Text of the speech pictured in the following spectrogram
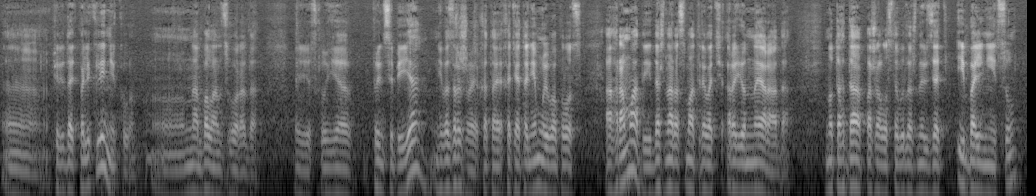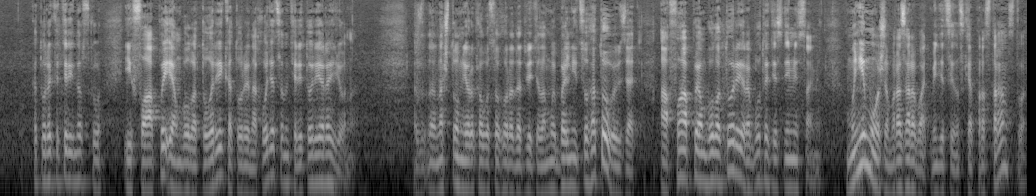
э, передать поликлинику э, на баланс города, я сказал, я, в принципе, я не возражаю, хотя, хотя это не мой вопрос, а громады, и должна рассматривать районная рада. Но тогда, пожалуйста, вы должны взять и больницу, которая Катериновскую, и ФАПы, и амбулатории, которые находятся на территории района. На что мне руководство города ответило, мы больницу готовы взять, а ФАПы, амбулатории, работайте с ними сами. Мы не можем разорвать медицинское пространство,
